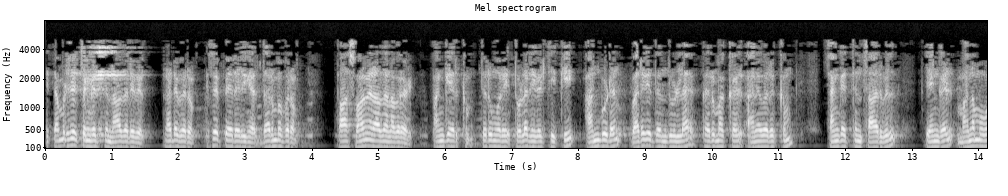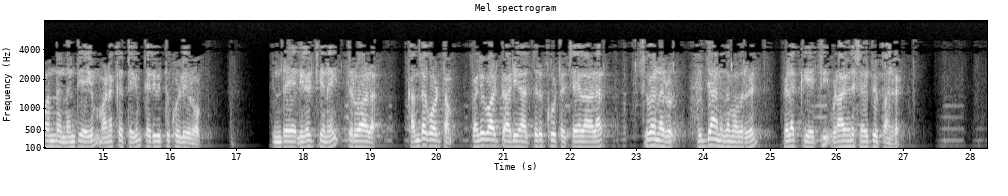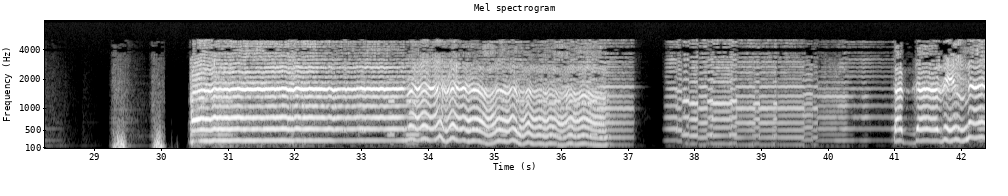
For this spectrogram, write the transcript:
தமிழிசை சங்கத்தின் ஆதரவில் நடைபெறும் இசைப்பேரறிஞர் தர்மபுரம் பா. சுவாமிநாதன் அவர்கள் பங்கேற்கும் திருமுறை தொடர் நிகழ்ச்சிக்கு அன்புடன் வருகை தந்துள்ள பெருமக்கள் அனைவருக்கும் சங்கத்தின் சார்பில் எங்கள் மனமுவந்த நன்றியையும் வணக்கத்தையும் தெரிவித்துக் கொள்கிறோம். இன்றைய நிகழ்ச்சியினை திருவாளர் கந்தகோட்டம் வழிபாட்டு அடியார் திருக்கூட்ட செயலாளர் சிவனருள் வித்யானந்தம் அவர்கள் விளக்கு ஏற்றி விழாவினை சிறப்பிப்பார்கள். تدرنا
